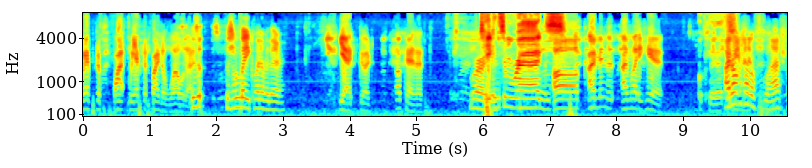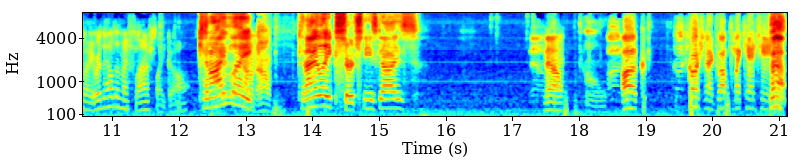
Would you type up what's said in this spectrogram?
We have to find. We have to find a well then. There's a there's a lake right over there. Yeah, good. Okay then. Where are Taking you? some rags. Uh, I'm in the. I'm right here. okay, that's, I don't have a flashlight. Where the hell did my flashlight go? Can I I like? don't know. Can I like search these guys? No. Oh. Uh, C- Carson, I dropped my canteen. Pow!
